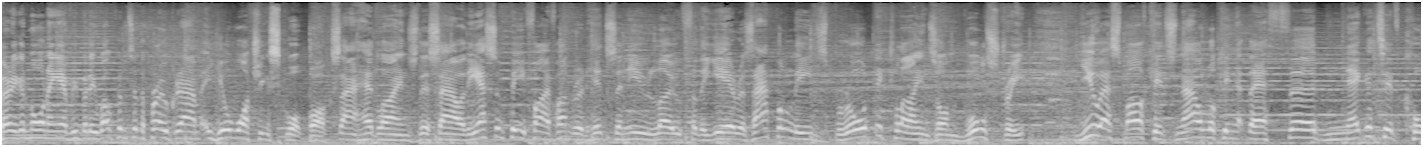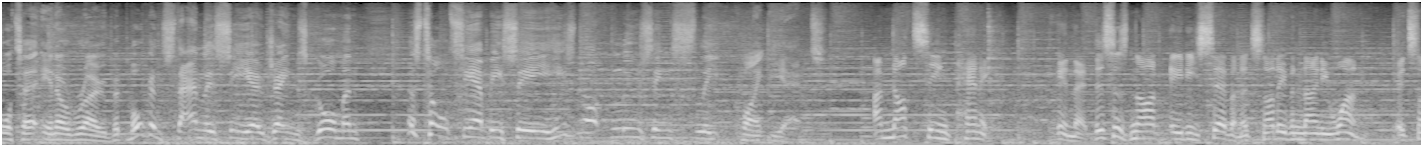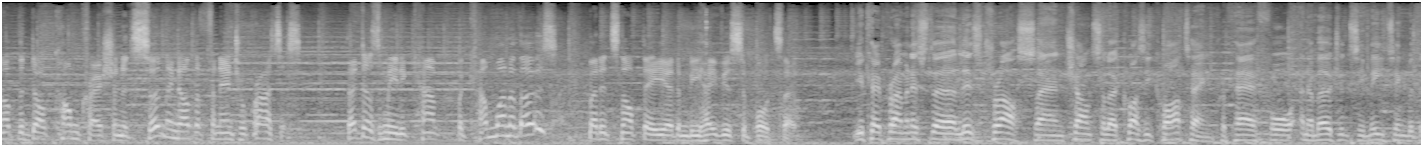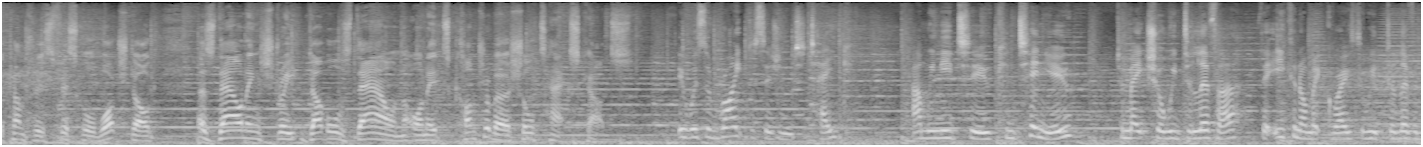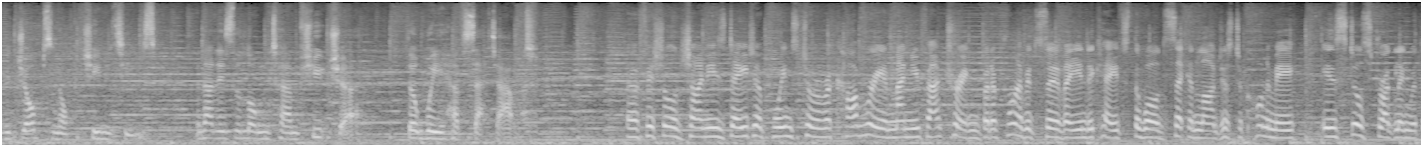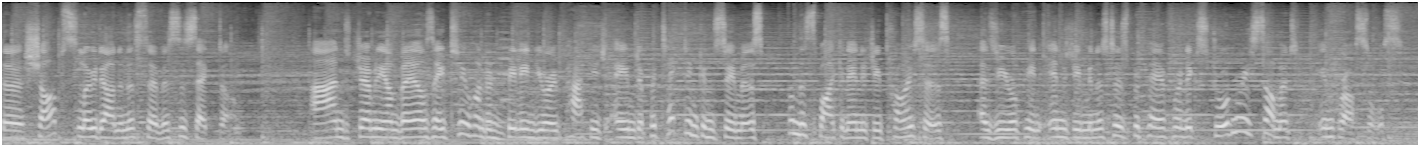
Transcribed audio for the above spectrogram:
Very good morning, everybody. Welcome to the program. You're watching Squawk Box. Our headlines this hour: the S&P 500 hits a new low for the year as Apple leads broad declines on Wall Street. U.S. markets now looking at their third negative quarter in a row. But Morgan Stanley's CEO James Gorman has told CNBC he's not losing sleep quite yet. I'm not seeing panic in that. This is not 87. It's not even 91. It's not the dot com crash, and it's certainly not the financial crisis. That doesn't mean it can't become one of those, but it's not there yet, and behavior supports that. UK Prime Minister Liz Truss and Chancellor Kwasi Kwarteng prepare for an emergency meeting with the country's fiscal watchdog as Downing Street doubles down on its controversial tax cuts. It was the right decision to take, and we need to continue to make sure we deliver the economic growth, we deliver the jobs and opportunities, and that is the long term future that we have set out. Official Chinese data points to a recovery in manufacturing, but a private survey indicates the world's second largest economy is still struggling with a sharp slowdown in the services sector. And Germany unveils a 200 billion euro package aimed at protecting consumers from the spike in energy prices as European energy ministers prepare for an extraordinary summit in Brussels.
